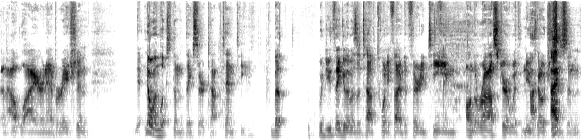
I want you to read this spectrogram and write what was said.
an outlier, an aberration? No one looks at them and thinks they're a top 10 team. But would you think of them as a top 25 to 30 team on the roster with new coaches and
